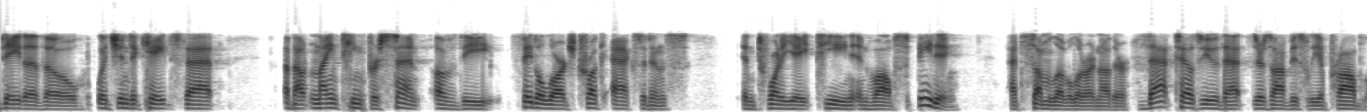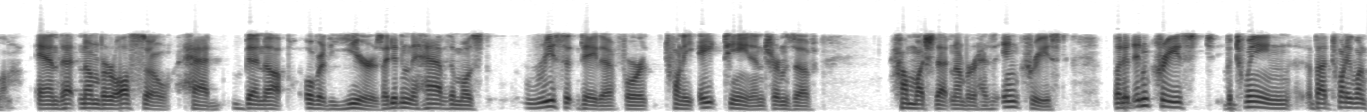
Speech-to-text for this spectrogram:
data, though, which indicates that about 19% of the fatal large truck accidents in 2018 involve speeding at some level or another, that tells you that there's obviously a problem. And that number also had been up over the years. I didn't have the most recent data for 2018 in terms of how much that number has increased, but it increased between about 21%,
